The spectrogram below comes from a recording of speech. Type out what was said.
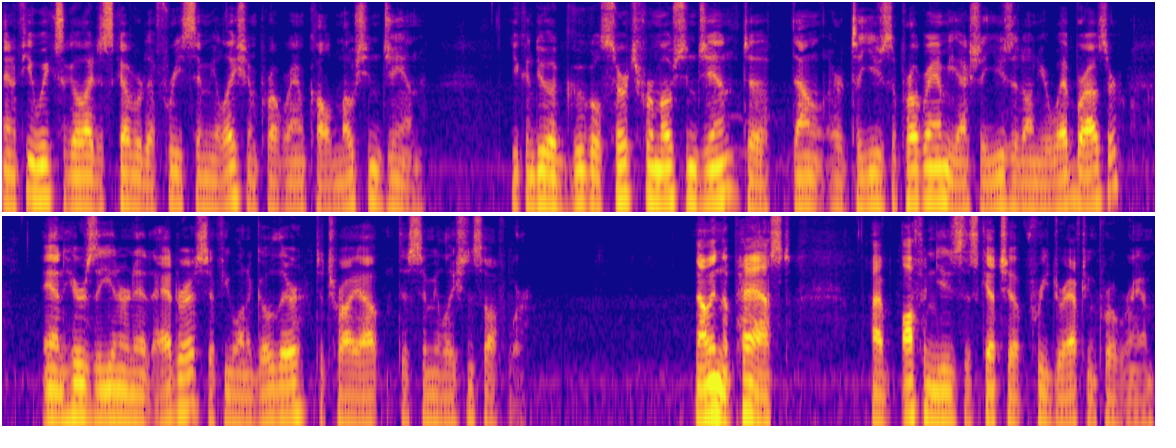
and a few weeks ago I discovered a free simulation program called MotionGen. You can do a Google search for MotionGen to down or to use the program. You actually use it on your web browser and here's the internet address if you want to go there to try out this simulation software. Now in the past, I've often used the SketchUp free drafting program,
